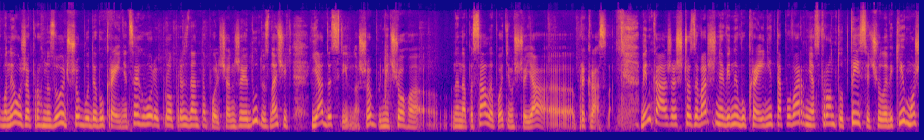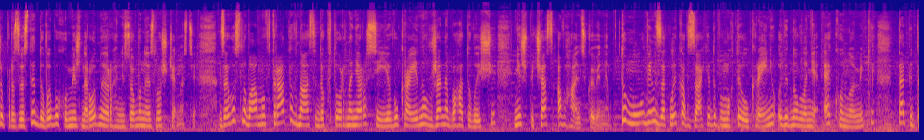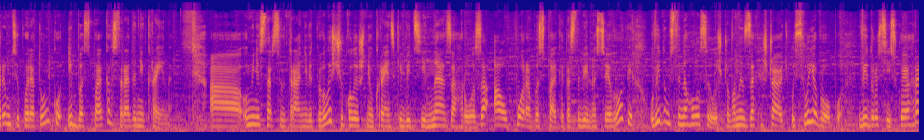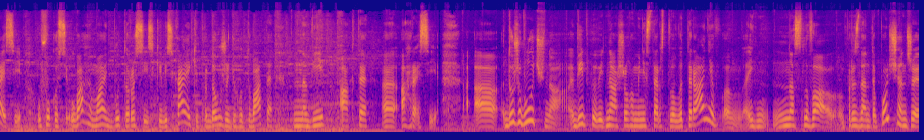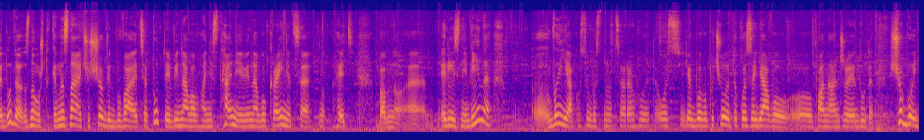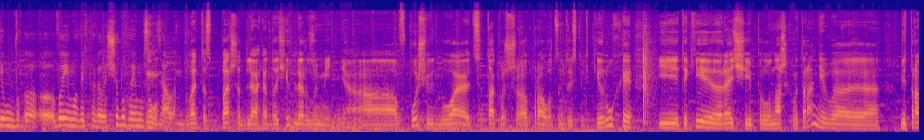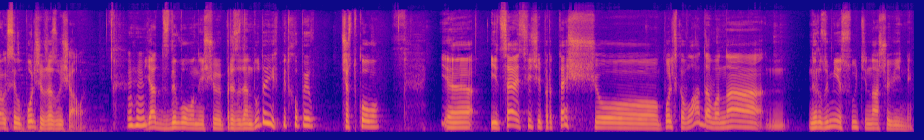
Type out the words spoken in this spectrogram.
Вони вже прогнозують, що буде в Україні. Це я говорю про президента Польщі Анджея Дуду. Значить, я дослівно, щоб нічого е, не написали потім, що я е, прикрасила. Він каже, що завершення війни в Україні та повернення з фронту тисяч чоловіків може призвести до вибуху міжнародної організованої злочинності. За його словами, втрати внаслідок вторгнення Росії в Україну вже набагато вищі ніж під час афганської війни. Тому він закликав Захід допомогти Україні у відновленні економіки та підтримці порятунку і безпеки всередині країни. А у міністерстві ветеранів відповіли, що колишні українські бійці не загроза, а опора безпеки та стабільності Європі. У відомстві наголосили, що вони захищають усю Європу від російської агресії. У фокусі уваги мають бути російські війська, які продовжують готувати нові акти е, агресії. А, дуже влучна відповідь нашого міністерства ветеранів е, на слова президента Польщі Анджея Дуда. Знову ж таки, не знаючи, що відбувається тут, і війна в Афганістані, і війна в Україні це ну геть певно е, різні війни. Ви як особисто на це реагуєте? Ось якби ви почули таку заяву е, пана Анджея Дуди, що би йому е, ви йому відповіли? Що би ви йому сказали? Ну, давайте сперше для глядачів для розуміння. В Польщі відбуваються також правоцентристські такі рухи, і такі речі про наших ветеранів від правих сил Польщі вже звучали. Я здивований, що президент Дуда їх підхопив частково. І це свідчить про те, що польська влада вона не розуміє суті нашої війни.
